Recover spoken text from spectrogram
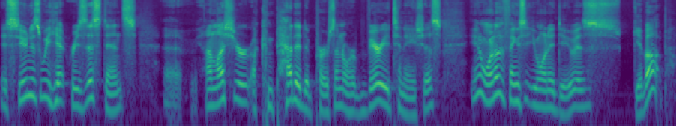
as soon as we hit resistance, uh, unless you're a competitive person or very tenacious, you know, one of the things that you want to do is give up.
